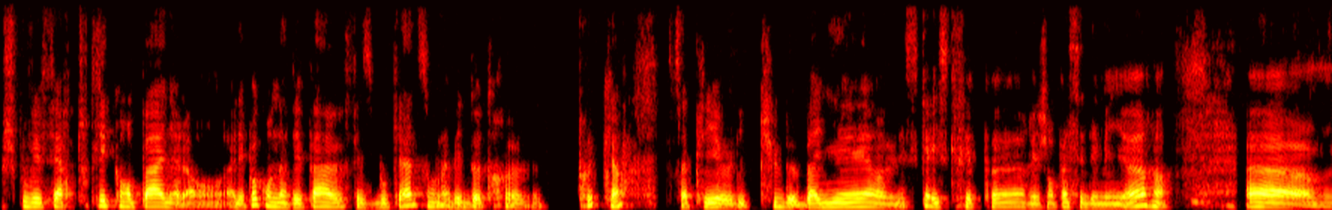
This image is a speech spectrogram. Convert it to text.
je pouvais faire toutes les campagnes. Alors, à l'époque, on n'avait pas Facebook Ads, on avait d'autres trucs. Hein. Ça s'appelait euh, les pubs bannières, euh, les skyscrapers et j'en passais des meilleurs euh,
